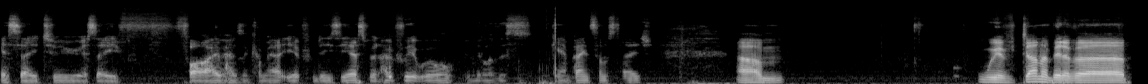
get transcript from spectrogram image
SA2, SA5 hasn't come out yet from DCS, but hopefully it will in the middle of this campaign some stage. Um, we've done a bit of a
